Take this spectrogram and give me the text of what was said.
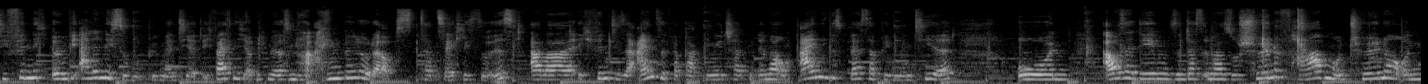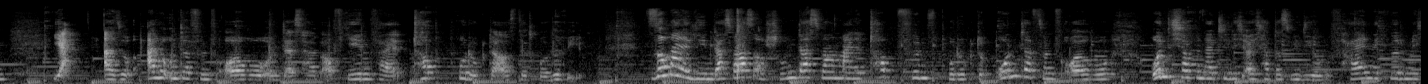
die finde ich irgendwie alle nicht so gut pigmentiert. Ich weiß nicht, ob ich mir das nur einbilde oder ob es tatsächlich so ist, aber ich finde diese einzelverpackten Lidschatten immer um einiges besser pigmentiert Und außerdem sind das immer so schöne Farben und Töne und ja, also alle unter 5 Euro und deshalb auf jeden Fall Top-Produkte aus der Drogerie. So meine Lieben, das war es auch schon. Das waren meine Top 5 Produkte unter 5 Euro. Und ich hoffe natürlich, euch hat das Video gefallen. Ich würde mich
